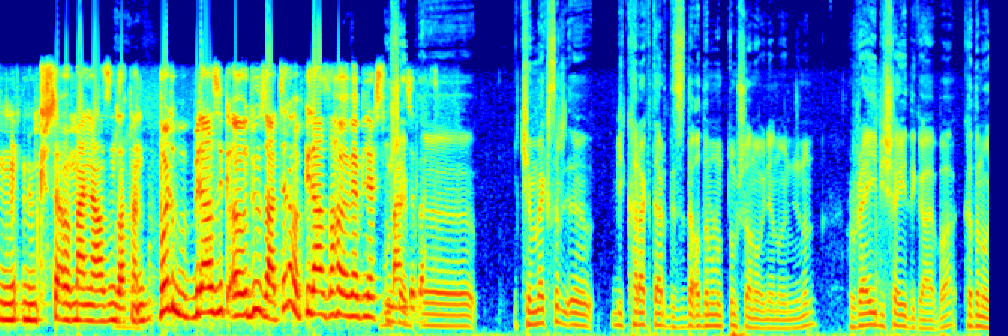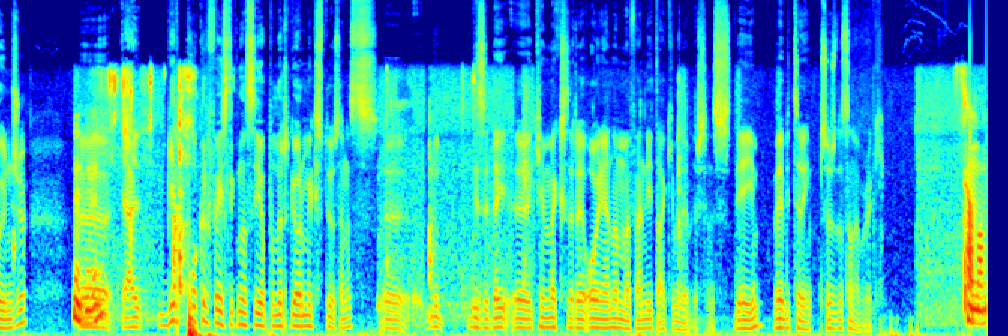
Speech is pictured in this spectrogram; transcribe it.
Mü- mümkünse övmen lazım zaten. Aynen. Bu arada birazcık övdün zaten ama biraz daha övebilirsin Bu şey, bence şey, de. E, Kim Wexler e, bir karakter dizide adını unuttum şu an oynayan oyuncunun. Ray bir şeydi galiba. Kadın oyuncu. Hı hı. Ee, yani bir poker face'lik nasıl yapılır görmek istiyorsanız e, bu dizide e, Kim Wexler'ı oynayan hanımefendiyi takip edebilirsiniz diyeyim ve bitireyim. Sözü de sana bırakayım. Tamam.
